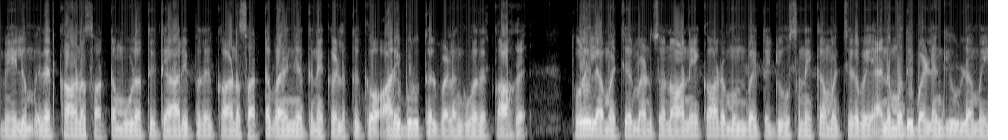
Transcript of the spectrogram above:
மேலும் இதற்கான சட்ட மூலத்தை தயாரிப்பதற்கான சட்ட வரைஞர் திணைக்களத்துக்கு அறிவுறுத்தல் வழங்குவதற்காக தொழில் அமைச்சர் மனுச நாணயக்கார முன்வைத்த யோசனைக்கு அமைச்சரவை அனுமதி வழங்கியுள்ளமை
